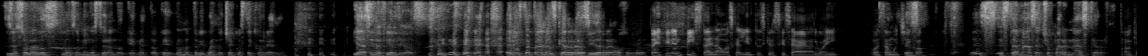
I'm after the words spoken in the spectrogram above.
Entonces yo solo los, los domingos estoy orando que me toque, no me toque cuando Checo esté corriendo. y ha sido fiel Dios. He visto todas las carreras así de reojo, bro. Oye, ¿tienen pista en Aguascalientes? ¿Crees que se haga algo ahí? ¿O está muy chico? está más hecho para NASCAR. Ok.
